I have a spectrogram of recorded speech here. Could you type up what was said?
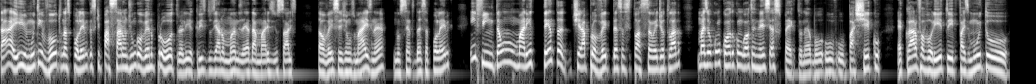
tá aí muito envolto nas polêmicas que passaram de um governo para o outro ali, a crise dos Yanomamis, aí a Damares e o Salles talvez sejam os mais, né, no centro dessa polêmica. Enfim, então o Marinho tenta tirar proveito dessa situação aí de outro lado, mas eu concordo com o Walter nesse aspecto, né? O, o, o Pacheco é claro o favorito e faz muito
